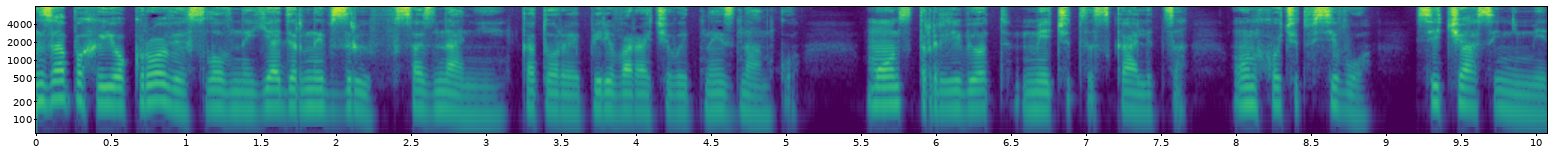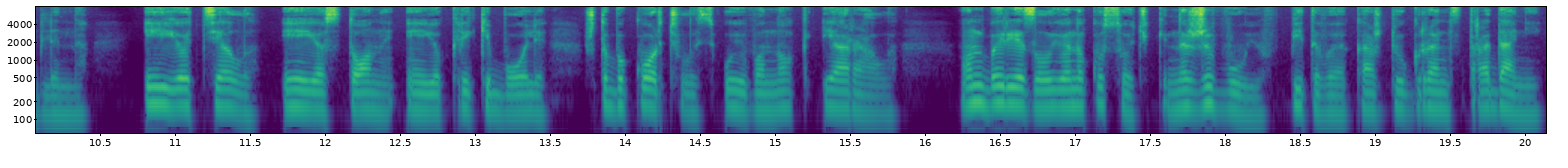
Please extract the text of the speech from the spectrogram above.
Запах ее крови словно ядерный взрыв в сознании, которое переворачивает наизнанку. Монстр ревет, мечется, скалится. Он хочет всего, сейчас и немедленно. И ее тело, и ее стоны, и ее крики боли, чтобы корчилась у его ног и орала. Он бы резал ее на кусочки, на живую, впитывая каждую грань страданий,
